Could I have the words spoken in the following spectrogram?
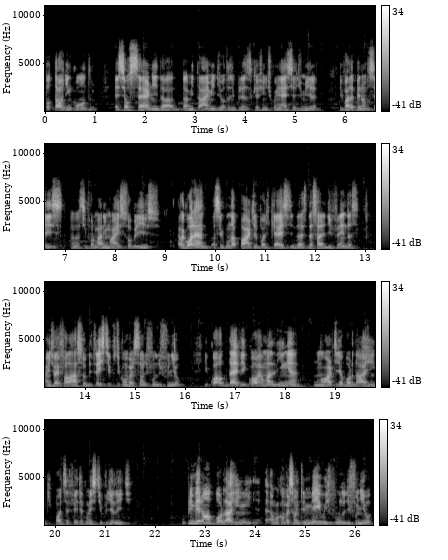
total de encontro. Esse é o cerne da, da MeTime e de outras empresas que a gente conhece e admira. E vale a pena vocês uh, se informarem mais sobre isso. Agora, a segunda parte do podcast, dessa área de vendas, a gente vai falar sobre três tipos de conversão de fundo de funil e qual deve, qual é uma linha, um norte de abordagem que pode ser feita com esse tipo de lead. O primeiro é uma abordagem, é uma conversão entre meio e fundo de funil,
